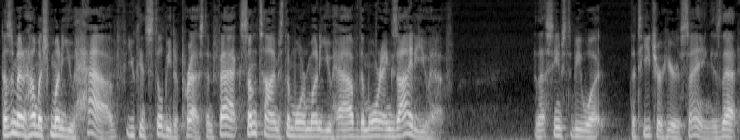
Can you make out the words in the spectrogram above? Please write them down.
Doesn't matter how much money you have, you can still be depressed. In fact, sometimes the more money you have, the more anxiety you have. And that seems to be what the teacher here is saying is that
